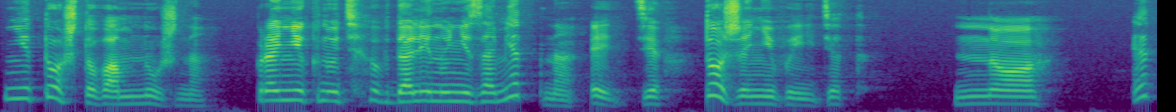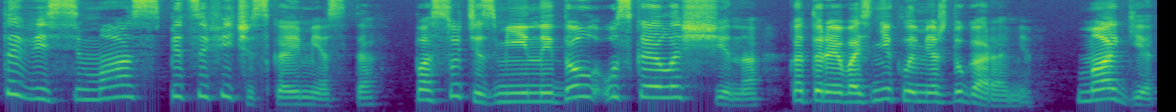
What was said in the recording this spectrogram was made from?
не то, что вам нужно. Проникнуть в долину незаметно, Эдди, тоже не выйдет. Но это весьма специфическое место. По сути, Змеиный Дол – узкая лощина, которая возникла между горами. Маги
